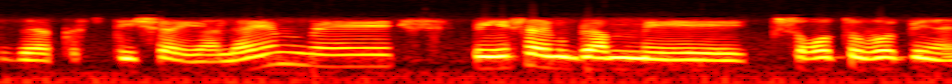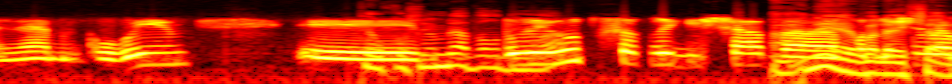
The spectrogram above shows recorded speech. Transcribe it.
הזה הכספי שהיה להם, ו- ויש להם גם אה, בשורות טובות בענייני המגורים. אתם אה, חושבים לעבור דירה? בריאות קצת רגישה אני, אבל בחודשים האישה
